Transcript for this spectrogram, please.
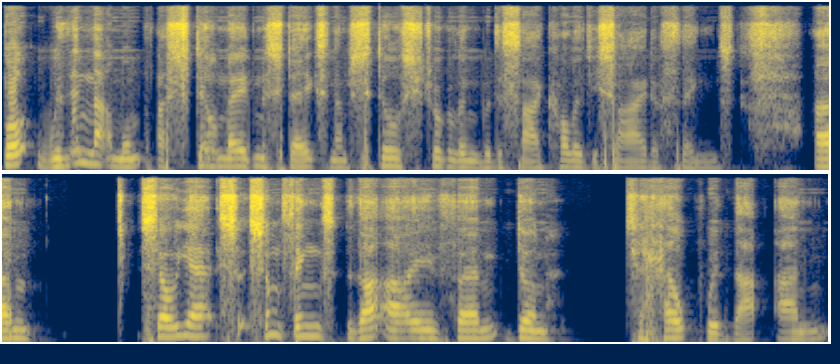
But within that month, I've still made mistakes and I'm still struggling with the psychology side of things. Um, so yeah, so, some things that I've um, done to help with that. And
